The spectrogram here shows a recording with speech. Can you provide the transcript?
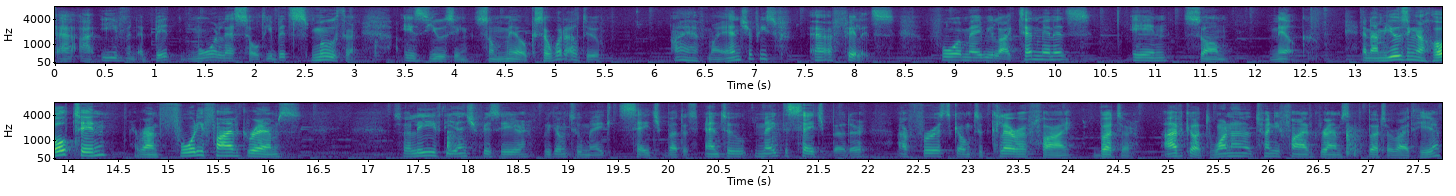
uh, uh, even a bit more or less salty, a bit smoother, is using some milk. So what I'll do, I have my anchovies uh, fillets for maybe like 10 minutes in some milk. And I'm using a whole tin, around 45 grams. So I leave the anchovies here. We're going to make sage butter. And to make the sage butter, I'm first going to clarify butter. I've got 125 grams of butter right here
